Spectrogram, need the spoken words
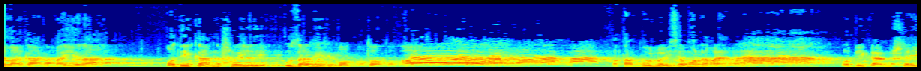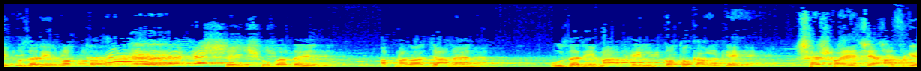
এলাকার বাইরা অধিকাংশই উজানির ভক্ত। কথা ভুল হয়েছে মনে হয়? না অধিকাংশই উজানির ভক্ত। সেই সুবাদে আপনারা জানেন, উজানি মাহফিল গতকালকে শেষ হয়েছে, আজকে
